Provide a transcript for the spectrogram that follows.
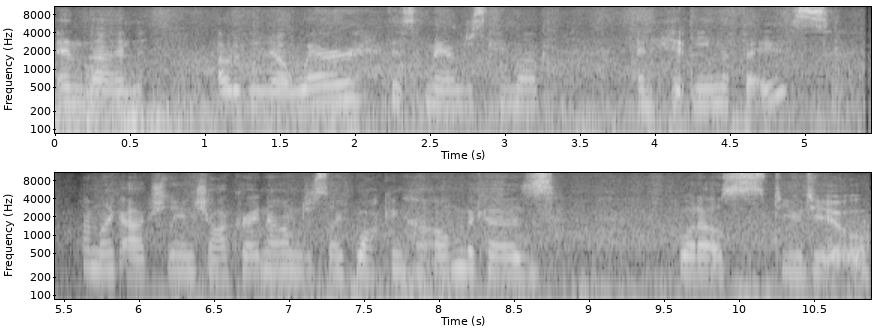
and then out of nowhere, this man just came up and hit me in the face. I'm like actually in shock right now. I'm just like walking home because what else do you do? Um,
